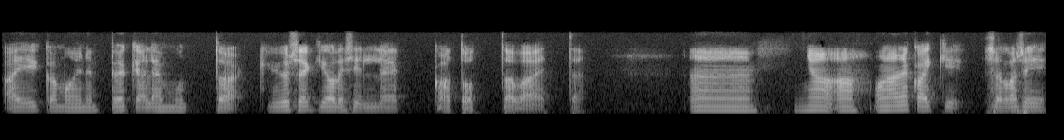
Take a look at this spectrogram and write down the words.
aikamoinen pökälä, mutta kyllä sekin oli silleen katottava, että öö, jaa, on aina kaikki sellaisia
